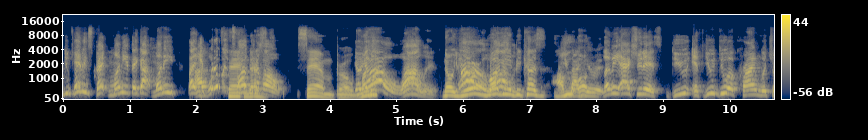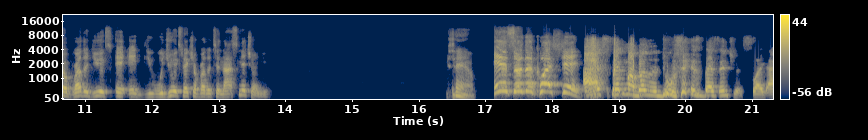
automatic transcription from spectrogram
you can't expect money if they got money. Like, I- what are we Sam, talking about? Sam, bro, Yo, money. y'all wildin'. No, y'all you're bugging because I'm you. not are- giving. Let me ask you this: Do you, if you do a crime with your brother, do you, ex- it, it, you would you expect your brother to not snitch on you? Sam, Answer the question. I expect my brother to do what's in his best interest. Like, I,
